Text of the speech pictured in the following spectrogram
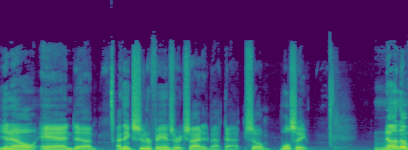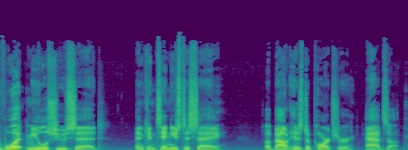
you know, and uh, I think Sooner fans are excited about that. So we'll see. None of what Muleshoe said and continues to say about his departure adds up.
